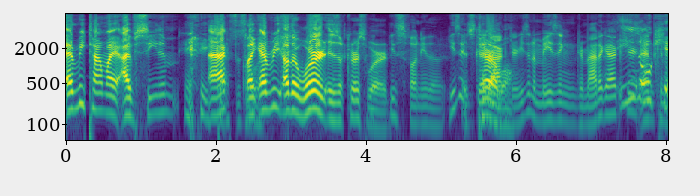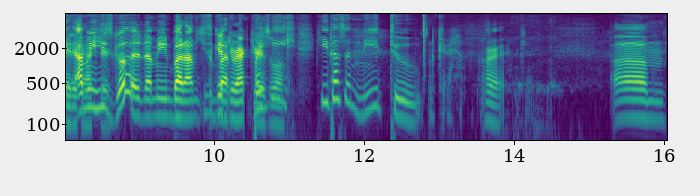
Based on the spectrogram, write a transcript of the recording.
Every time I I've seen him act, like every other word is a curse word. He's funny though. He's a It's good terrible. actor. He's an amazing dramatic actor. He's okay. I mean, actor. he's good. I mean, but I'm. He's a good but- director but as well. He, he doesn't need to. Okay. All right. Okay. Um.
